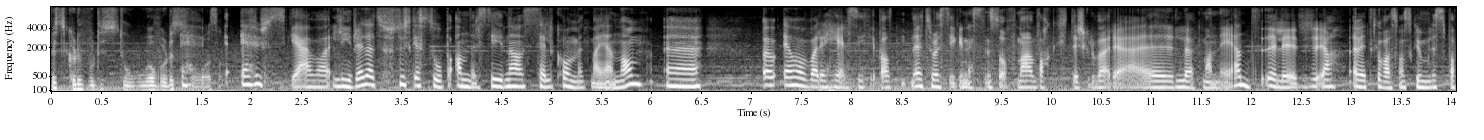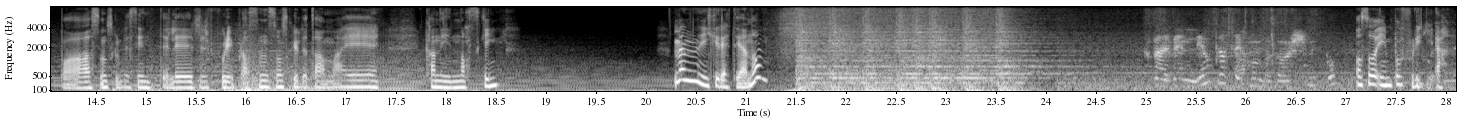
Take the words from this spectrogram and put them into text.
Husker du hvor du sto og hvor du så? og sånn? Jeg husker jeg var livredd. Jeg husker jeg sto på andre siden og selv kommet meg gjennom. Eh, jeg var bare helt sikker på at Jeg tror jeg sikkert nesten så for meg at vakter skulle bare løpe meg ned. Eller ja, jeg vet ikke hva som var skumlest. Pappa som skulle bli sint, eller flyplassen som skulle ta meg i kaninnasking. Men gikk rett igjennom. Og så inn på flyet.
